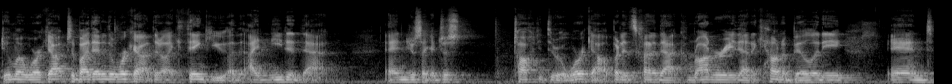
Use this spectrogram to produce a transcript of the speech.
doing my workout to by the end of the workout they're like thank you, I, I needed that, and you're just like I just talked you through a workout, but it's kind of that camaraderie, that accountability, and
